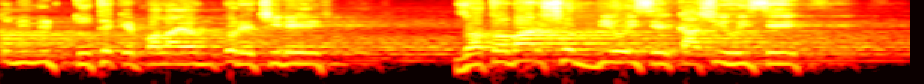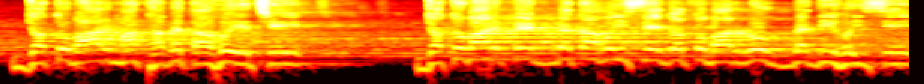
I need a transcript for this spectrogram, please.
তুমি মৃত্যু থেকে পলায়ন করেছিলে যতবার সর্দি হইছে কাশি হইছে যতবার মাথা ব্যথা হয়েছে, যতবার পেট ব্যথা হইছে, যতবার রোগ ব্যাধি হইছে,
